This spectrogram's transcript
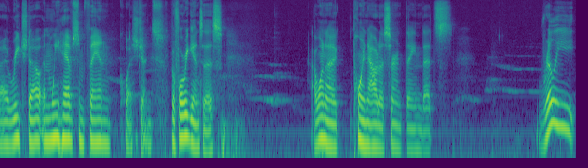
I reached out and we have some fan questions. Before we get into this, I want to point out a certain thing that's really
